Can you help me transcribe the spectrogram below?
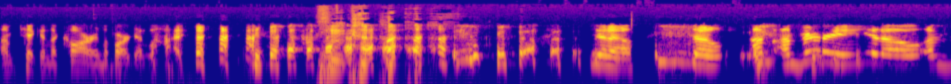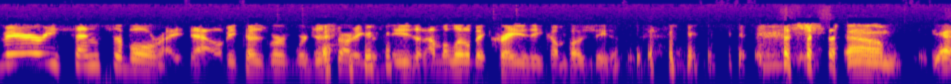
I'm kicking the car in the parking lot. you know, so I'm I'm very you know I'm very sensible right now because we're we're just starting the season. I'm a little bit crazy come postseason. um, yeah,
